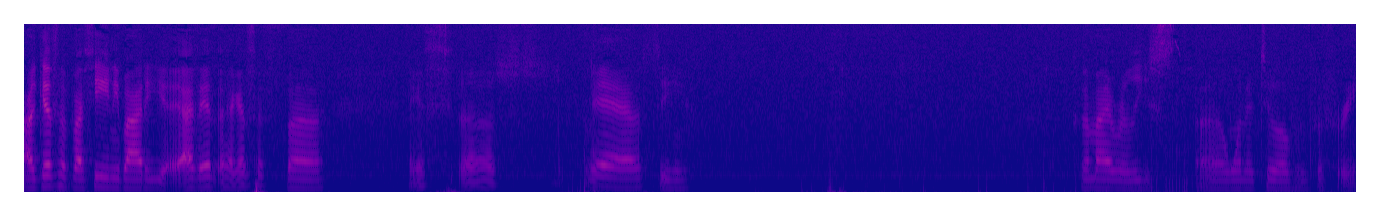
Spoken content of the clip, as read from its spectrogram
I guess if I see anybody, I, guess, I guess if, uh, I guess, uh, yeah, let's see. I might release, uh, one or two of them for free.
